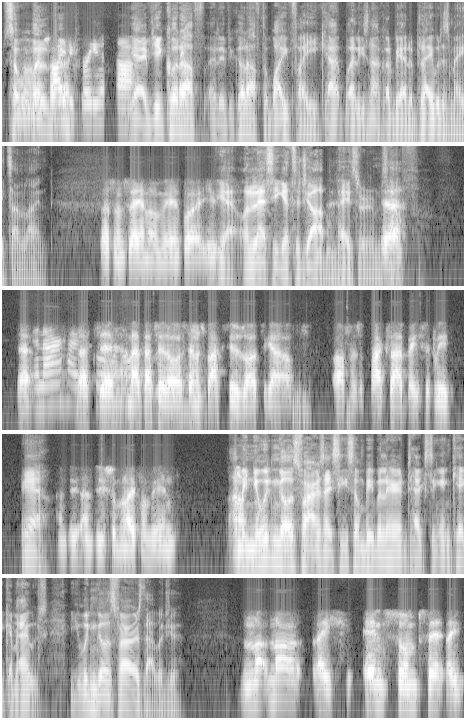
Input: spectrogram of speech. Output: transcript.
So, So well, I'd agree with that. Yeah, if you cut off, and if you cut off the Wi-Fi, he can't. Well, he's not going to be able to play with his mates online. That's what I'm saying. You know I mean, but he, Yeah, unless he gets a job and pays for it himself. yeah, In our house that's it, and that, that's what it all stems back to as well to get off off his backside basically Yeah. and do, and do something like I mean. I mean, you wouldn't go as far as I see some people here texting and kick him out. You wouldn't go as far as that, would you? Not, not like in some sit like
